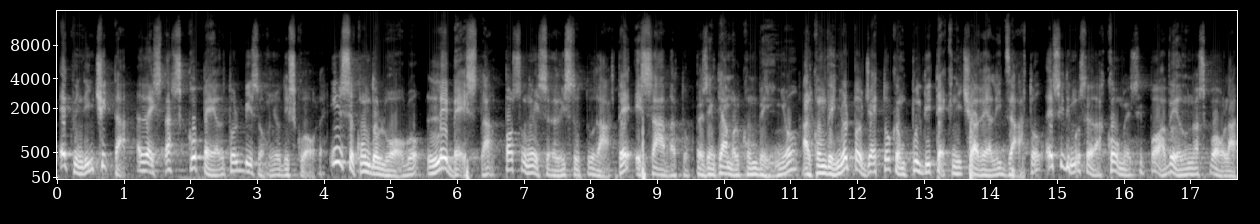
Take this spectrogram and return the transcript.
e quindi in città resta scoperto il bisogno di scuole. In secondo luogo, le Besta possono essere ristrutturate e sabato presentiamo il convegno, al convegno il progetto che un pool di tecnici ha realizzato e si dimostrerà come si può avere una scuola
